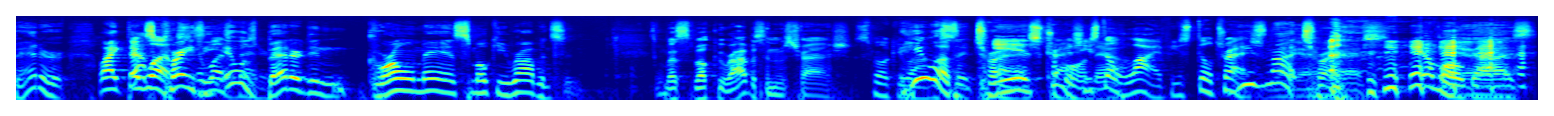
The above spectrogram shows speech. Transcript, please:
better. Like that's was, it crazy. was It was better. better than grown man Smokey Robinson. But Smokey Robinson was trash. Smokey He wasn't trash. He is Come trash. on He's now. still alive. He's still trash. He's not trash. Come on, guys.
